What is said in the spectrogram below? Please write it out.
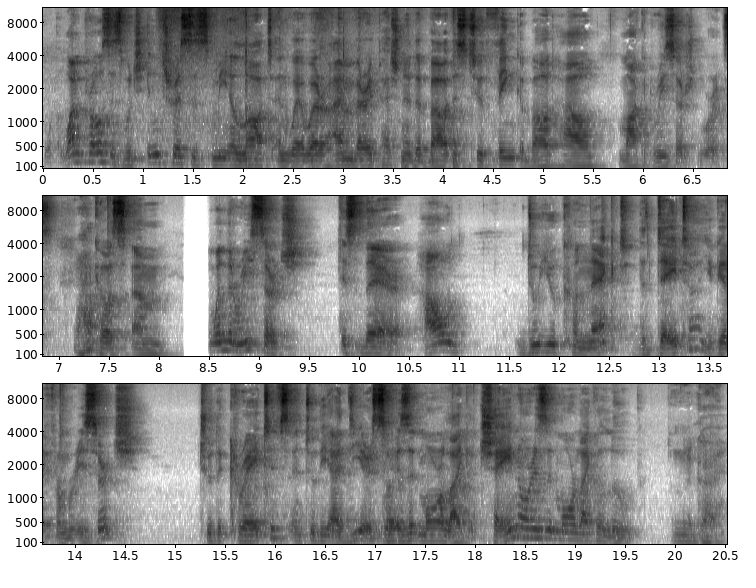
One process which interests me a lot and where, where I'm very passionate about is to think about how market research works. Uh-huh. Because um, when the research is there, how do you connect the data you get from research to the creatives and to the ideas? So is it more like a chain or is it more like a loop? Okay.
